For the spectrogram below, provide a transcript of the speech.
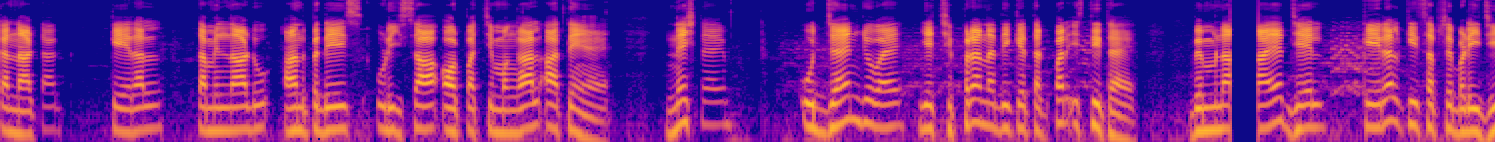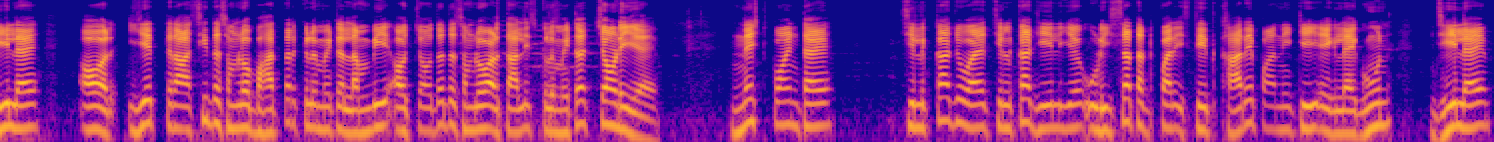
कर्नाटक केरल, तमिलनाडु, आंध्र प्रदेश, उड़ीसा और पश्चिम बंगाल आते हैं। नेक्स्ट है, उज्जैन जो है, ये छिप्रा नदी के तट पर स्थित है। बिमनायत झील केरल की सबसे बड़ी झील है और ये तिरासी दशमलव बहत्तर किलोमीटर लंबी और चौदह दशमलव अड़तालीस किलोमीटर चौड़ी है। नेक्स्ट पॉइंट है, चिल्का जो है, चिल्का झील, ये उड़ीसा तट पर स्थित खारे पानी की एक लैगून झील है।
